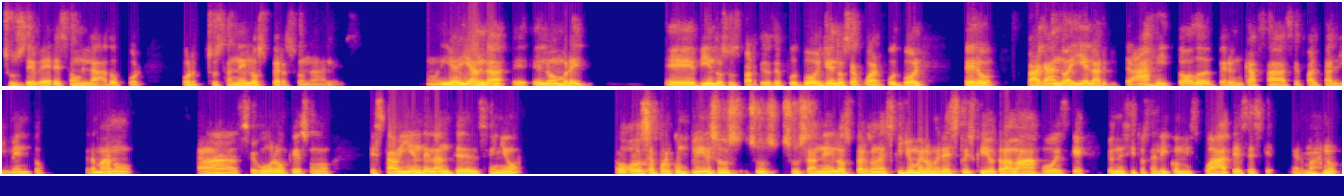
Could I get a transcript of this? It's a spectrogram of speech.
sus deberes a un lado por, por sus anhelos personales. Y ahí anda eh, el hombre viendo sus partidos de fútbol, yéndose a jugar fútbol, pero pagando ahí el arbitraje y todo, pero en casa hace falta alimento. Hermano, ¿está seguro que eso está bien delante del Señor. O, sea, por cumplir sus, sus, sus, anhelos personales, es que yo me lo merezco, es que yo trabajo, es que yo necesito salir con mis cuates, es que, hermano,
